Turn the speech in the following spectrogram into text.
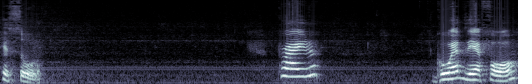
his soul. Pride goeth therefore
